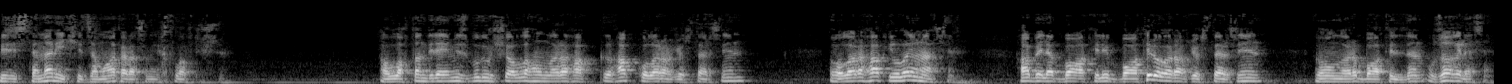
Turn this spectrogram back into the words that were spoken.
Biz istəmərik ki, cəmaat arasına ixtilaf düşsün. Allahdan diləyimiz budur ki, Allah onlara haqqı haqq olaraq göstərsin və onları haqq yola yönəlsin. Ha belə batili batil olaraq göstərsin və onları batildən uzaq eləsin.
